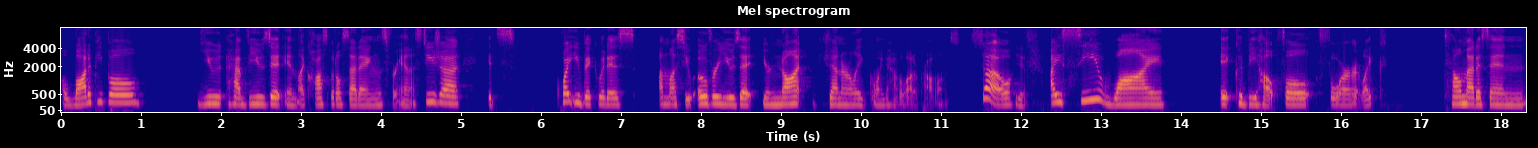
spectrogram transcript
A lot of people you have used it in like hospital settings for anesthesia. It's quite ubiquitous. Unless you overuse it, you're not generally going to have a lot of problems. So Yeah. I see why it could be helpful for like telemedicine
